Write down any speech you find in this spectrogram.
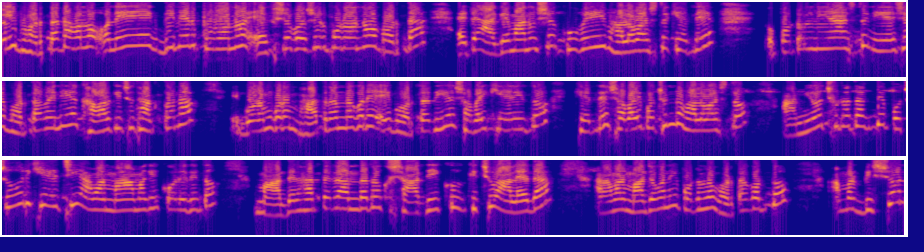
এই ভর্তাটা হলো অনেক দিনের পুরনো, একশো বছর পুরনো ভর্তা। এটা আগে মানুষে খুবই ভালোবাসতো খেতে। পটল নিয়ে আসতো, নিয়ে এসে ভর্তা বানিয়ে খাওয়ার কিছু থাকতো না। গরম গরম ভাত রান্না করে এই ভর্তা দিয়ে সবাই খেয়ে নিত। খেতে সবাই প্রচণ্ড ভালোবাসতো। আমিও ছোট থাকতে প্রচুর খেয়েছি। আমার মা আমাকে করে দিত। মাদের হাতের রান্নাটা স্বাদই কিছু আলাদা। আর আমার মা যখন এই পটলের ভর্তা করতো আমার ভীষণ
